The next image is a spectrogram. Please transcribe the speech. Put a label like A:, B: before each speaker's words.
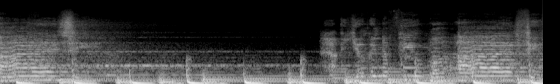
A: I see. You're gonna feel what I feel.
